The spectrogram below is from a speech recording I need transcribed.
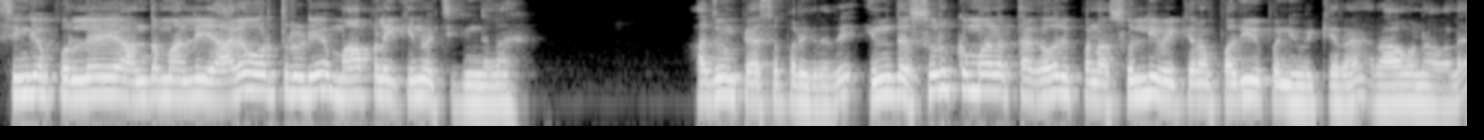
சிங்கப்பூரில் அந்தமான்ல யாரோ ஒருத்தருடைய மாப்பிள்ளைக்குன்னு வச்சுக்கோங்களேன். அதுவும் பேசப்படுகிறது. இந்த சுருக்கமான தகவல் இப்போ நான் சொல்லி வைக்கிறேன் பதிவு பண்ணி வைக்கிறேன் ராவணாவில்.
